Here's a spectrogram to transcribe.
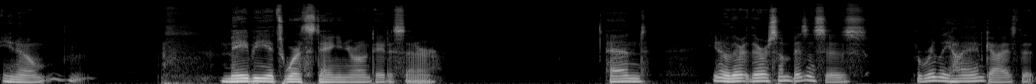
you know, maybe it's worth staying in your own data center. And, you know, there, there are some businesses, really high end guys, that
